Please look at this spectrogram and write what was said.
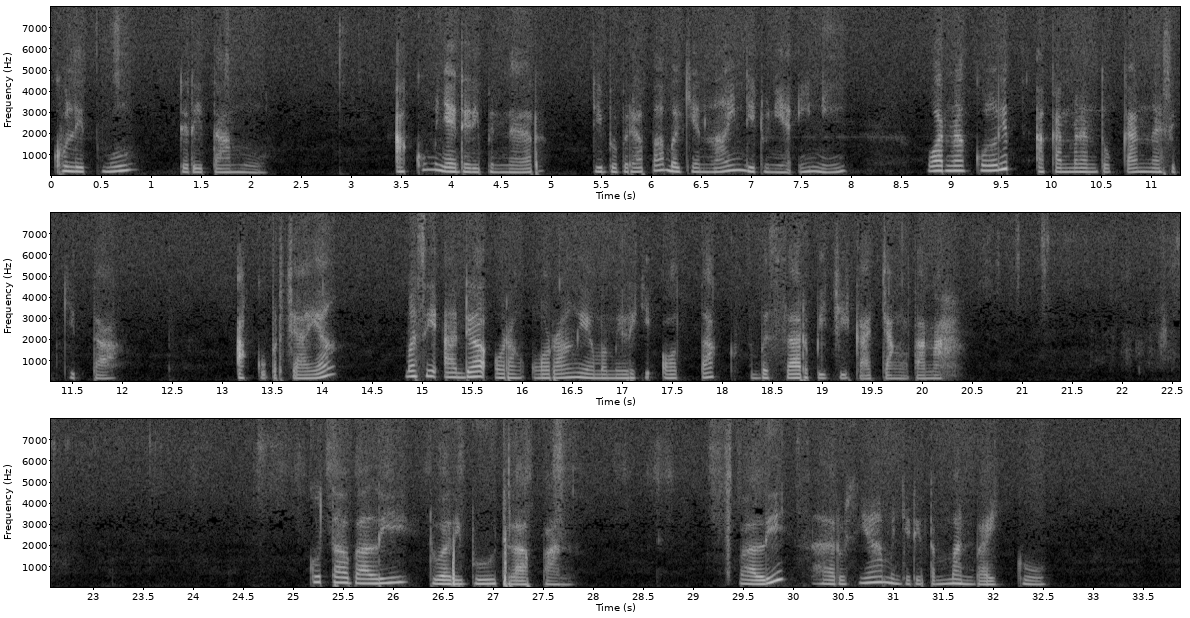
Kulitmu, deritamu. Aku menyadari benar di beberapa bagian lain di dunia ini, warna kulit akan menentukan nasib kita. Aku percaya masih ada orang-orang yang memiliki otak sebesar biji kacang tanah. Kuta Bali 2008 Bali seharusnya menjadi teman baikku.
